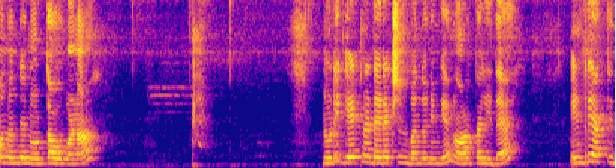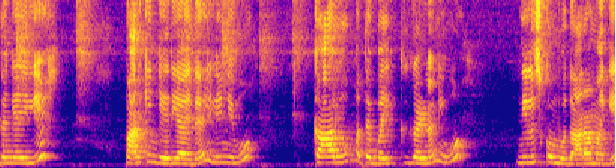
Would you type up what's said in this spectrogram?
ಒಂದೊಂದೇ ನೋಡ್ತಾ ಹೋಗೋಣ. ನೋಡಿ ಗೇಟ್ನ ಡೈರೆಕ್ಷನ್ ಬಂದು ನಿಮಗೆ ನಾರ್ತಲ್ಲಿದೆ ಎಂಟ್ರಿ ಆಗ್ತಿದ್ದಂಗೆ ಇಲ್ಲಿ ಪಾರ್ಕಿಂಗ್ ಏರಿಯಾ ಇದೆ. ಇಲ್ಲಿ ನೀವು ಕಾರು ಮತ್ತು ಬೈಕ್ಗಳನ್ನ ನೀವು ನಿಲ್ಲಿಸ್ಕೊಬೋದು ಆರಾಮಾಗಿ.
